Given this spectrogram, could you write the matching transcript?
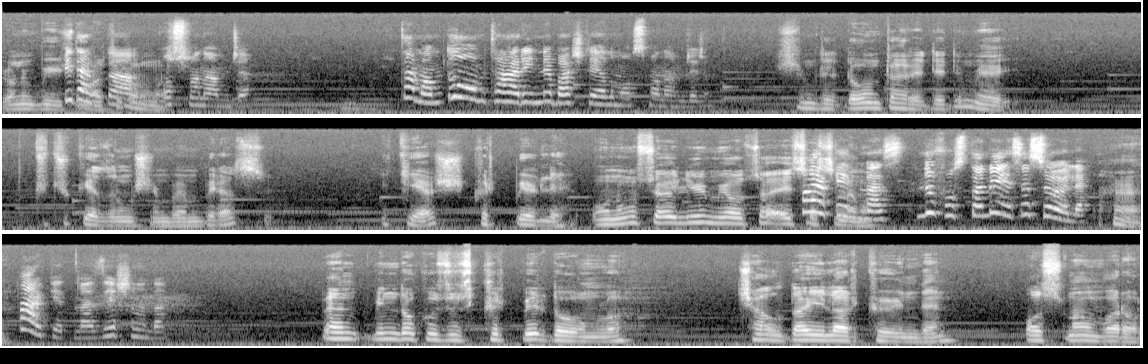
Yalnız 41'li geçmiş. Onun bir Bir dakika olmaz. Osman amca. Tamam doğum tarihine başlayalım Osman amcacığım. Şimdi doğum tarihi dedim ya küçük yazılmışım ben biraz. 2 yaş 41'li. Onu mu söyleyeyim yoksa Fark esasını mı? etmez. Nüfusta neyse söyle. He. Fark etmez yaşını da. Ben 1941 doğumlu Çaldayılar köyünden Osman Varol.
